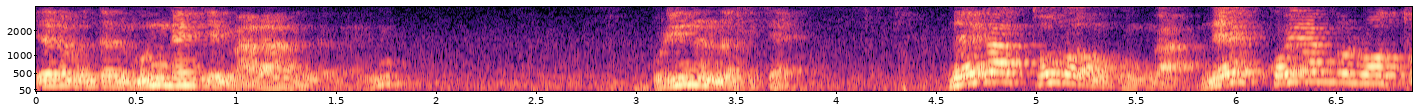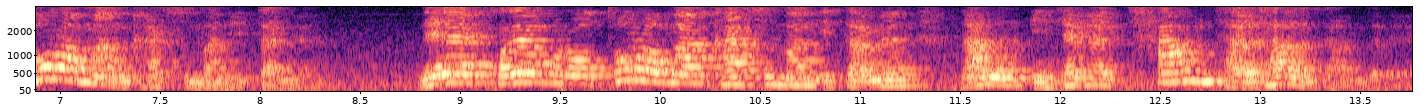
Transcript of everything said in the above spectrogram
여러분들은 멍들지 말라는 거다. 우리는 어떻게? 내가 돌아온 공간, 내 고향으로 돌아만 갈 수만 있다면, 내 고향으로 돌아만 갈 수만 있다면 나는 인생을 참 잘 사는 사람들이에요.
